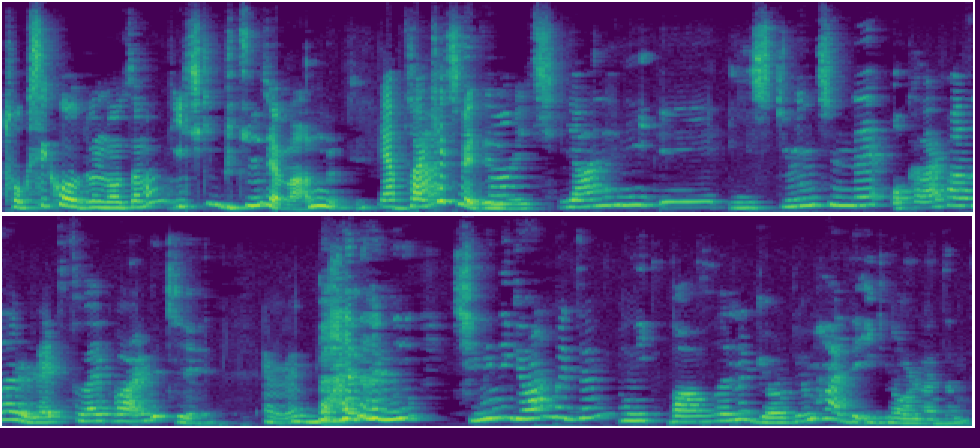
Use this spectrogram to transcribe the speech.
toksik olduğunu o zaman ilişki bitince mi anladın? Ya fark Gerçekten- etmedin mi hiç? Yani hani e, ilişkimin içinde o kadar fazla red flag vardı ki. Evet. Ben hani kimini görmedim. Hani bazılarını gördüğüm halde ignorladım.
